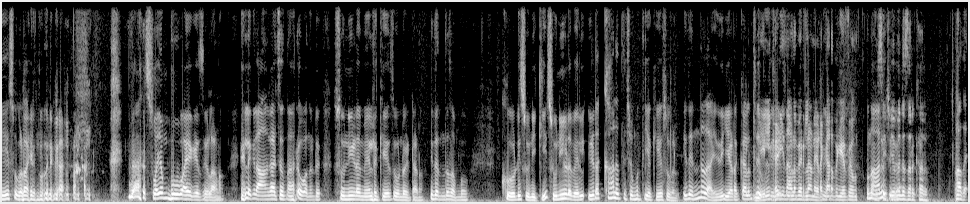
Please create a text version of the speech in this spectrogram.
കേസുകളായിരുന്നു അതിന് കാരണം. സ്വയംഭൂവായ കേസുകളാണോ? അല്ലെങ്കിൽ ആകാശത്ത് നിന്ന് ആരോ വന്നിട്ട് സുനിയുടെ മേലിൽ കേസ് കൊണ്ടുപോയിട്ടാണോ? ഇതെന്താ സംഭവം? കൊടി സുനിക്ക് സുനിയുടെ പേരിൽ ഇടക്കാലത്ത് ചുമത്തിയ കേസുകൾ. ഇത് എന്നതാ ഇത് ഈ ഇടക്കാലത്ത് കഴിയുന്ന ആളുടെ പേരിലാണ് ഇടക്കാലത്ത് കേസ് ഒന്ന് ആലോചിച്ച് സർക്കാർ. അതെ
